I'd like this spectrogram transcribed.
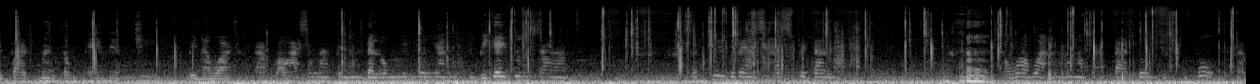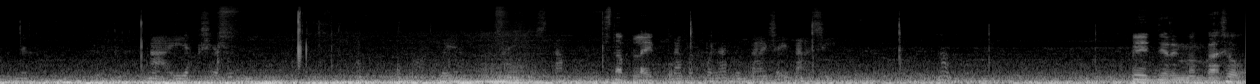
Department of Energy. Binawasan, ah, bawasan natin ng dalawang milyon yan. Ibigay dun sa sa Children's Hospital. Kawawa ang mga bata doon. Diyos ko po. Sabi. Naiyak siya. Ano ba yan? Ay, Stop. Stoplight po. Dapat pala doon tayo sa itaas eh. No? Pwede rin ma'am. Kaso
